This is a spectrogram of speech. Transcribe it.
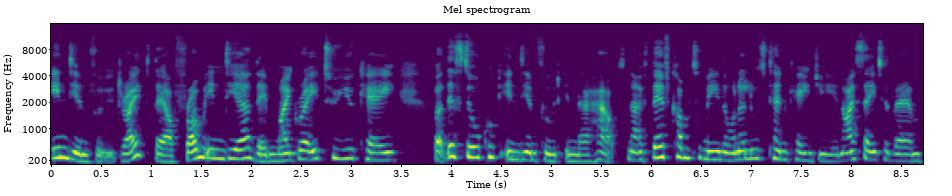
Indian food, right? They are from India, they migrated to UK, but they still cook Indian food in their house. Now, if they've come to me, they want to lose 10 kg, and I say to them,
